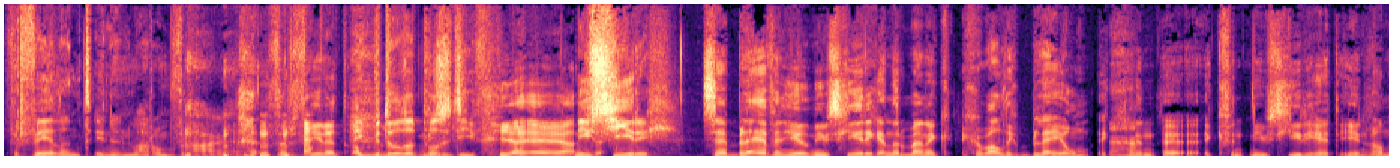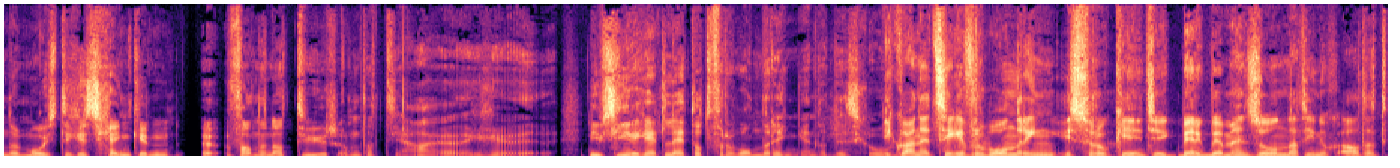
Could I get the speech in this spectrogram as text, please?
vervelend in hun waarom-vragen? Vervelend. Ik bedoel het positief. Ja, ja, ja. Nieuwsgierig. Zij blijven heel nieuwsgierig en daar ben ik geweldig blij om. Ik, Aha. vind, eh, ik vind nieuwsgierigheid een van de mooiste geschenken eh, van de natuur. Omdat, ja, eh, nieuwsgierigheid leidt tot verwondering. En dat is gewoon... Ik wou net zeggen, verwondering is er ook eentje. Ik merk bij mijn zoon dat hij nog altijd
